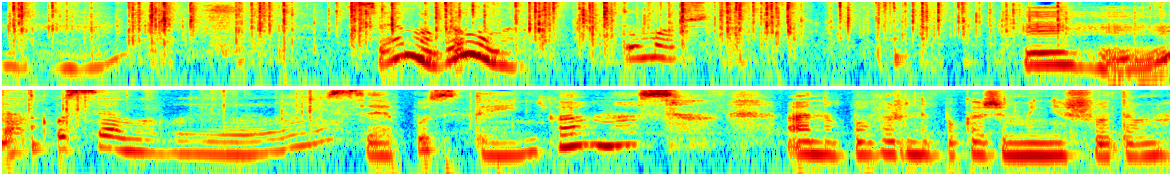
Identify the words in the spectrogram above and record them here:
Мгм. Все, ми вилили? Думав, що Угу. так, усе ми вилили. Все пустенько в нас. Ану, поверни, покажи мені, що там.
